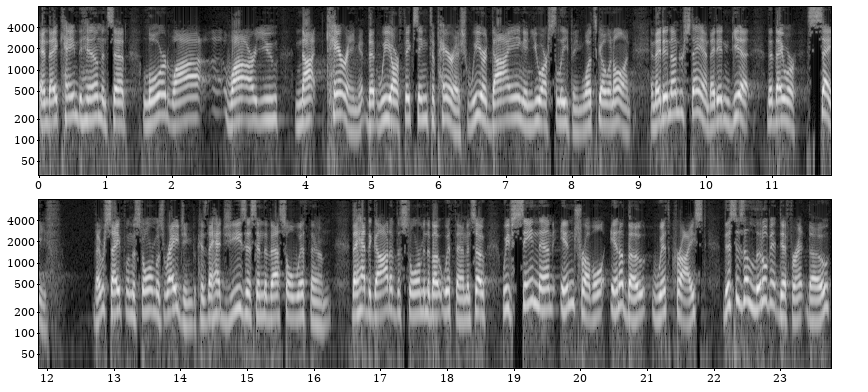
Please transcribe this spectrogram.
and they came to him and said, Lord, why why are you not caring that we are fixing to perish? We are dying and you are sleeping. What's going on? And they didn't understand. They didn't get that they were safe. They were safe when the storm was raging because they had Jesus in the vessel with them. They had the God of the storm in the boat with them. And so we've seen them in trouble in a boat with Christ. This is a little bit different, though.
